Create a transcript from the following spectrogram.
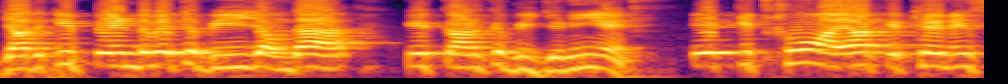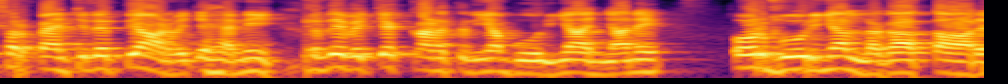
ਜਦ ਕਿ ਪਿੰਡ ਵਿੱਚ ਬੀਜ ਆਉਂਦਾ ਕਿ ਕਣਕ ਬੀਜਣੀ ਹੈ ਇਹ ਕਿੱਥੋਂ ਆਇਆ, ਕਿੱਥੇ ਨਹੀਂ ਸਰਪੰਚ ਦੇ ਧਿਆਨ ਵਿੱਚ ਹੈ ਨਹੀਂ। ਪਿੰਡ ਦੇ ਵਿੱਚ ਕਣਕ ਦੀਆਂ ਬੋਰੀਆਂ ਆਈਆਂ ਨੇ ਔਰ ਬੋਰੀਆਂ ਲਗਾਤਾਰ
